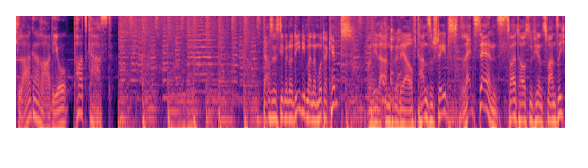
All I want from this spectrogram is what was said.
Schlagerradio Podcast. Das ist die Melodie, die meine Mutter kennt. Und jeder andere, der auf Tanzen steht. Let's Dance 2024.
